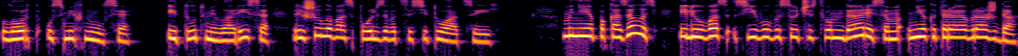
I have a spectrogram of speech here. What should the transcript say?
Лорд усмехнулся, и тут Милариса решила воспользоваться ситуацией. «Мне показалось, или у вас с его высочеством Дарисом некоторая вражда?»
